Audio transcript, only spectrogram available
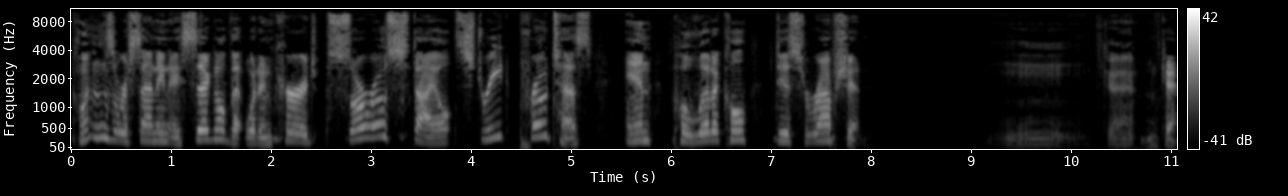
Clintons were sending a signal that would encourage Soros style street protests and political disruption. Mm, okay. Okay.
